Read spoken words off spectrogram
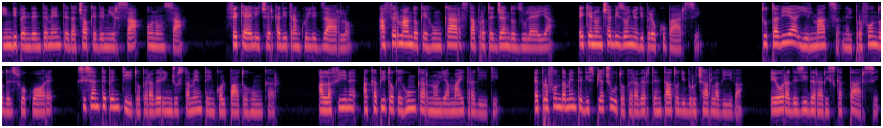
indipendentemente da ciò che Demir sa o non sa. Fekeli cerca di tranquillizzarlo, affermando che Hunkar sta proteggendo Zuleia e che non c'è bisogno di preoccuparsi. Tuttavia Yilmaz, nel profondo del suo cuore, si sente pentito per aver ingiustamente incolpato Hunkar. Alla fine ha capito che Hunkar non li ha mai traditi. È profondamente dispiaciuto per aver tentato di bruciarla viva e ora desidera riscattarsi,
